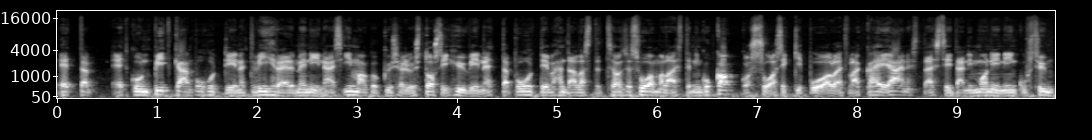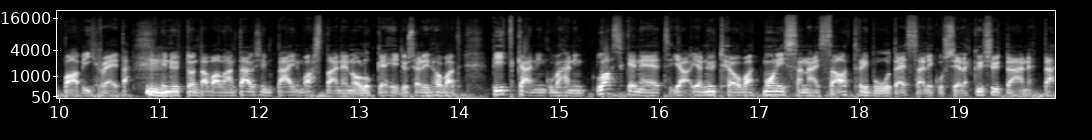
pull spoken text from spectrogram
että, että kun pitkään puhuttiin, että vihreillä meni näissä imagokyselyissä tosi hyvin, että puhuttiin vähän tällaista, että se on se suomalaisten niin kuin kakkossuosikkipuolue, että vaikka he ei äänestäisi sitä, niin moni niin kuin symppaa vihreitä, mm. niin nyt on tavallaan täysin päinvastainen ollut kehitys, eli he ovat pitkään niin kuin vähän niin laskeneet, ja, ja nyt he ovat monissa näissä attribuuteissa, eli kun siellä kysytään, että,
